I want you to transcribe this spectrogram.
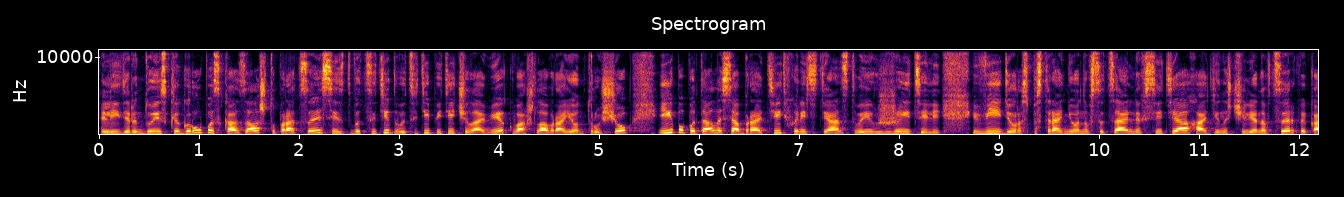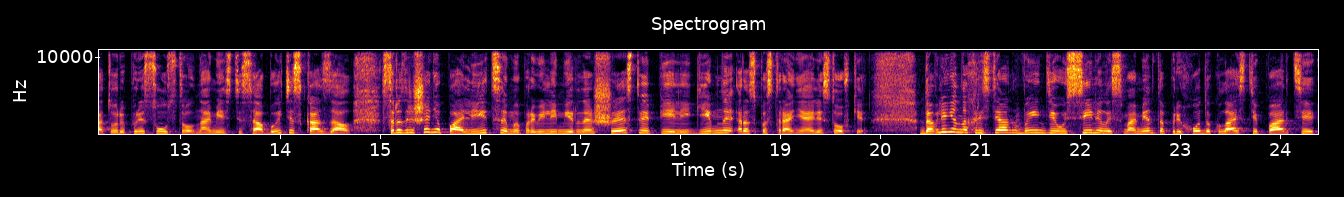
Лидер индуистской группы сказал, что процессия из 20-25 человек вошла в район трущоб и попыталась обратить в христианство их жителей. Видео распространено в социальных сетях. Один из членов церкви, который присутствовал на месте событий, сказал, с разрешения полиции мы провели мирное шествие, пели гимны, распространяя листовки. Давление на христиан в Индии усилилось с момента прихода к власти партии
